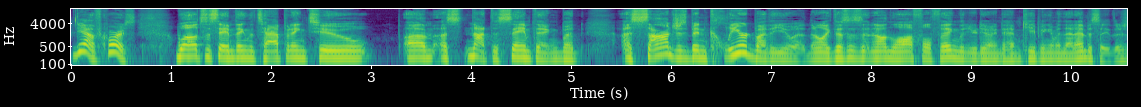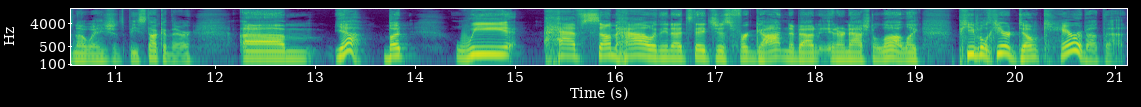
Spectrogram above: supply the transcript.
Yeah, of course. Well, it's the same thing that's happening to um, Ass- not the same thing, but Assange has been cleared by the UN. They're like, this is an unlawful thing that you're doing to him, keeping him in that embassy. There's no way he should be stuck in there. Um, yeah, but we have somehow in the United States just forgotten about international law. Like people here don't care about that.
